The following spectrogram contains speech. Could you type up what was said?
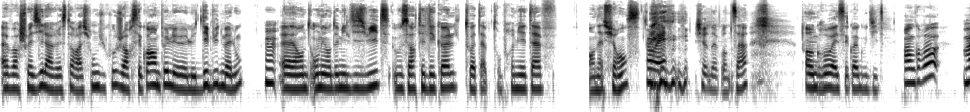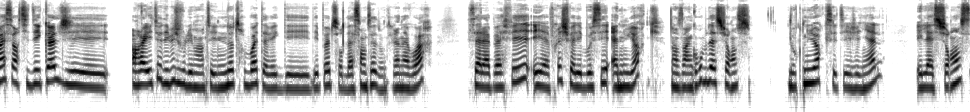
avoir choisi la restauration du coup? Genre, c'est quoi un peu le, début de Malou? Mm. On est en 2018, vous sortez d'école, toi, tu as ton premier taf en assurance. Ouais. je viens d'apprendre ça. En gros, c'est quoi que vous dites? En gros, moi, sortie d'école, j'ai. En réalité, au début, je voulais monter une autre boîte avec des, des potes sur de la santé, donc rien à voir. Ça l'a pas fait. Et après, je suis allée bosser à New York dans un groupe d'assurance. Donc, New York, c'était génial. Et l'assurance,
